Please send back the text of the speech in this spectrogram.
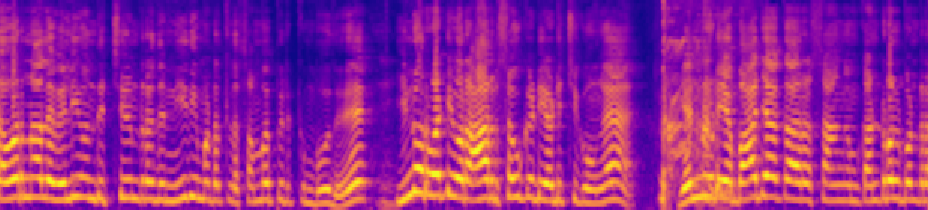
தவறுனால வெளிவந்துச்சுன்றது நீதிமன்றத்தில் சமர்ப்பிக்கும் போது இன்னொரு வாட்டி ஒரு ஆறு சவுக்கடி அடிச்சுக்கோங்க. என்னுடைய பாஜக அரசாங்கம் கண்ட்ரோல் பண்ணுற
